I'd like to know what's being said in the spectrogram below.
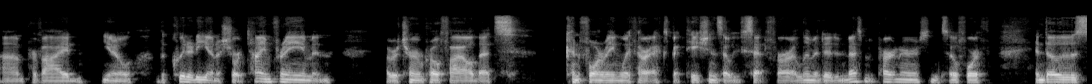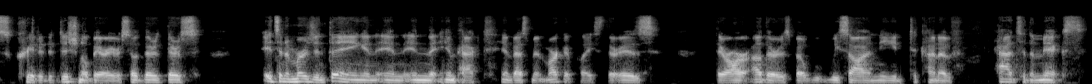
um, provide you know liquidity on a short time frame and a return profile that's conforming with our expectations that we've set for our limited investment partners and so forth and those created additional barriers so there, there's it's an emergent thing in, in, in the impact investment marketplace there is there are others, but we saw a need to kind of add to the mix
